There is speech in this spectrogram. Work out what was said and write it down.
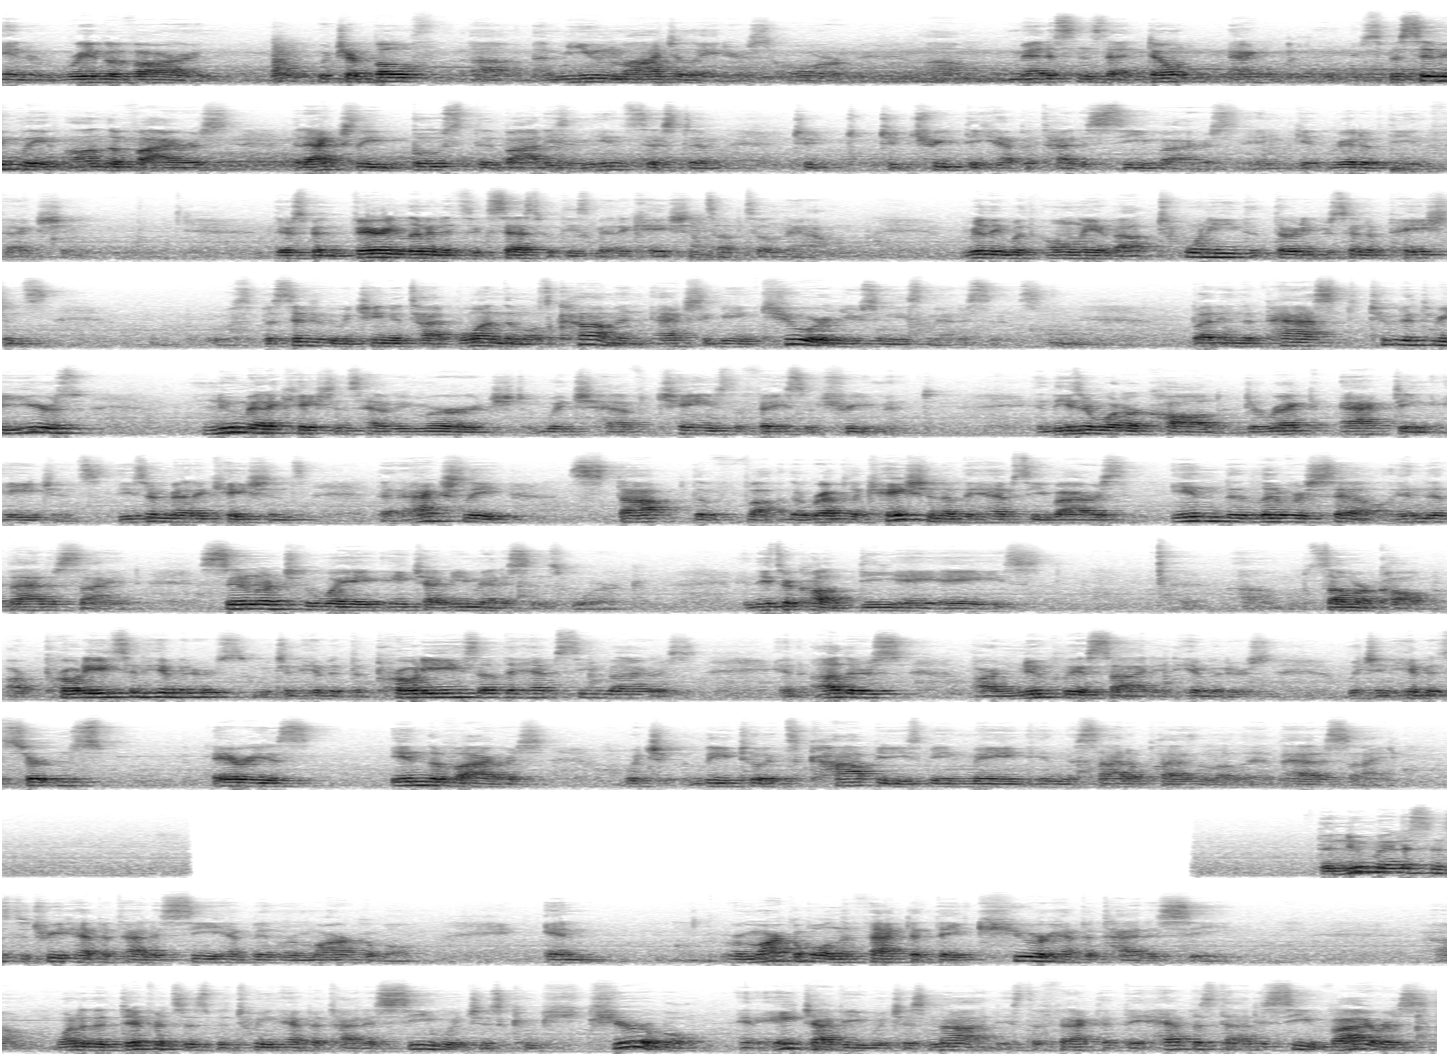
and ribavirin, which are both um, immune modulators or um, medicines that don't act specifically on the virus, but actually boost the body's immune system to, to treat the hepatitis C virus and get rid of the infection. There's been very limited success with these medications up till now really with only about 20 to 30% of patients, specifically with genotype 1, the most common, actually being cured using these medicines. Hmm. But in the past two to three years, new medications have emerged which have changed the face of treatment. And these are what are called direct acting agents. These are medications that actually stop the, the replication of the hep C virus in the liver cell, in the hepatocyte, similar to the way HIV medicines work. And these are called DAAs. Um, some are called are protease inhibitors, which inhibit the protease of the hep C virus, and others are nucleoside inhibitors, which inhibit certain areas in the virus which lead to its copies being made in the cytoplasm of the hepatocyte. The new medicines to treat hepatitis C have been remarkable, and remarkable in the fact that they cure hepatitis C. Um, one of the differences between hepatitis C, which is curable, and HIV, which is not, is the fact that the hepatitis C virus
